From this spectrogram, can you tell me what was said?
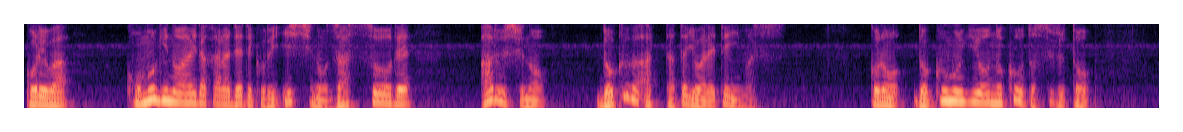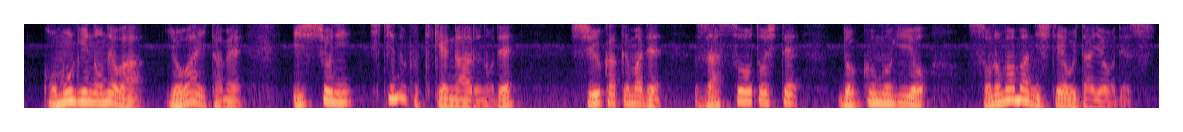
これは小麦の間から出てくる一種の雑草で、ある種の毒があったと言われています。この毒麦を抜こうとすると、小麦の根は弱いため、一緒に引き抜く危険があるので、収穫まで雑草として毒麦をそのままにしておいたようです。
